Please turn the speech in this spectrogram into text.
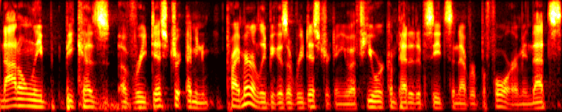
not only because of redistrict, I mean, primarily because of redistricting. You have fewer competitive seats than ever before. I mean, that's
